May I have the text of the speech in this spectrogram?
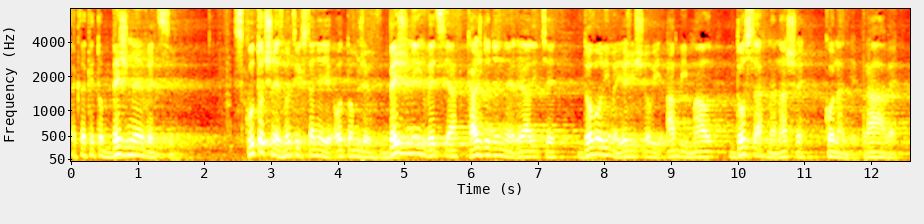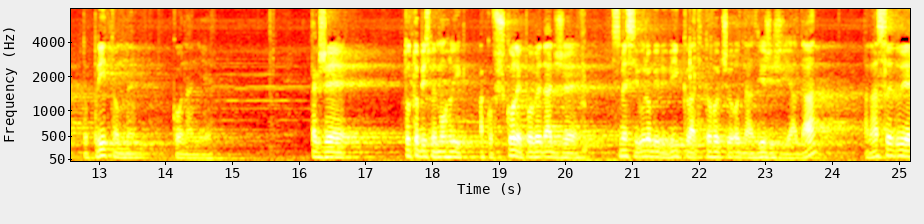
Tak takéto bežné veci. Skutočné zmrtvých stane je o tom, že v bežných veciach, v každodennej realite dovolíme Ježišovi, aby mal dosah na naše konanie, práve to prítomné konanie. Takže toto by sme mohli ako v škole povedať, že sme si urobili výklad toho, čo od nás Ježiš žiada a nasleduje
